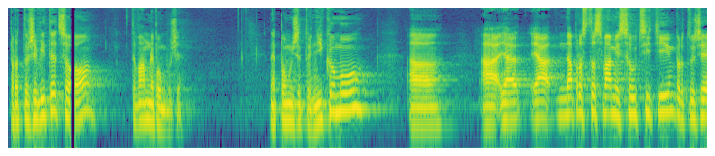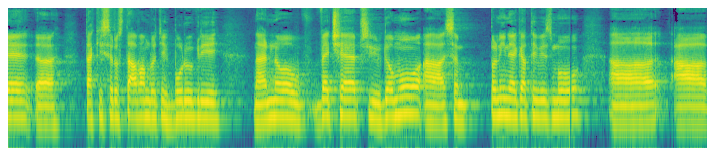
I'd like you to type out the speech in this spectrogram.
Protože víte co? To vám nepomůže. Nepomůže to nikomu a, a já, já naprosto s vámi soucítím, protože uh, taky se dostávám do těch bodů, kdy najednou večer přijdu domů a jsem plný negativismu a, a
